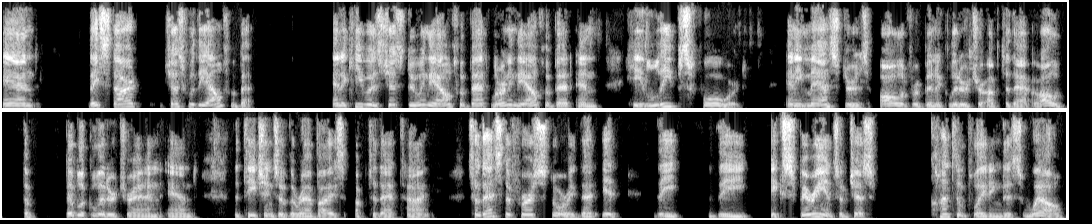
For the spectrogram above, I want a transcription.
and they start just with the alphabet. And Akiva is just doing the alphabet, learning the alphabet, and he leaps forward and he masters all of rabbinic literature up to that, all of the biblical literature and, and the teachings of the rabbis up to that time. So that's the first story that it, the, the experience of just contemplating this well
